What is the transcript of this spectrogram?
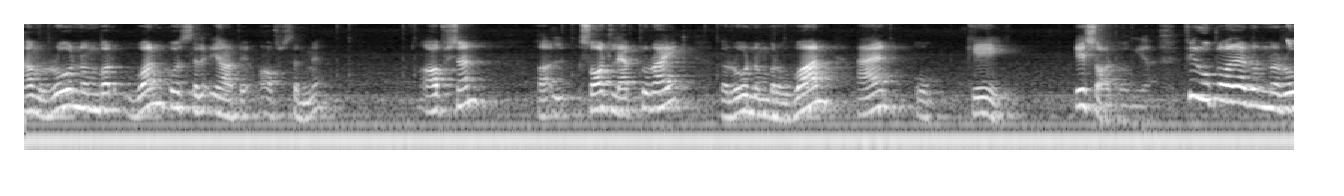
हम रो नंबर वन को यहाँ पे ऑप्शन में option sort left to right row number one and okay ये शॉर्ट हो गया। फिर ऊपर वाले रो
